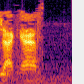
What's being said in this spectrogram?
jackass.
